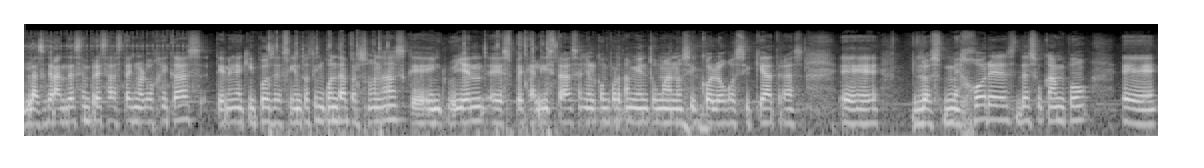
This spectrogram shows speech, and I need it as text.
las grandes empresas tecnológicas tienen equipos de 150 personas que incluyen especialistas en el comportamiento humano, psicólogos, psiquiatras, eh, los mejores de su campo, eh,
